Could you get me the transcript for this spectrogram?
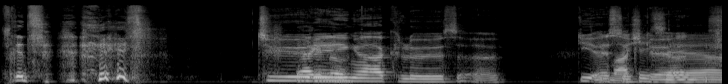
Fritz. Thüringer Klöße. Die esse Mag ich ich gern.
